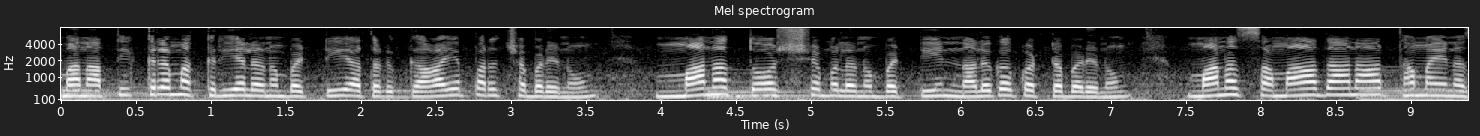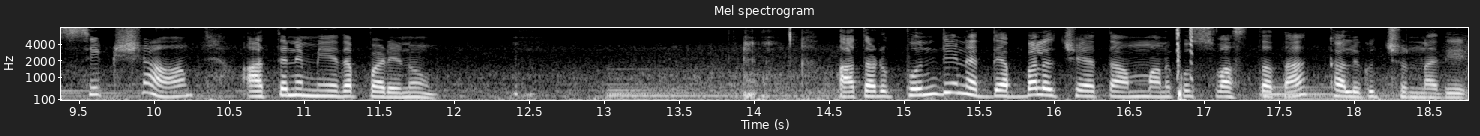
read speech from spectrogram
మన అతిక్రమ క్రియలను బట్టి అతడు గాయపరచబడెను. మన దోషములను బట్టి నలుగగొట్టబడెను. మన సమాధానార్థమైన శిక్ష అతని మీద పడెను. అతడు పొందిన దెబ్బల చేత మనకు స్వస్థత కలుగుచున్నది.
